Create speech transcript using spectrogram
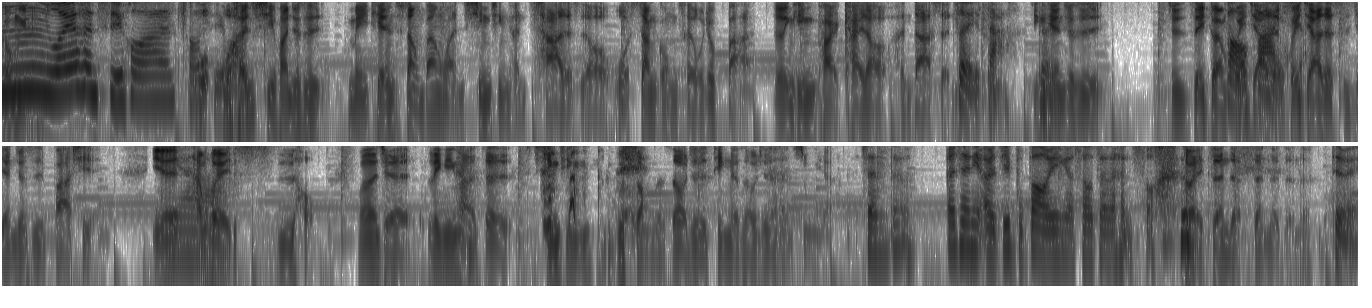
公园，我也很喜欢，超喜欢，我很喜欢，就是每天上班完心情很差的时候，我上公车我就把 Linkin Park 开到很大声，最大，今天就是就是这一段回家的回家的时间就是发泄，因为他们会嘶吼。我真的觉得 Linkin Park 这心情很不爽的时候，就是听的时候觉得很舒压。真的，而且你耳机不爆音的时候，真的很爽。对，真的，真的，真的。对，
